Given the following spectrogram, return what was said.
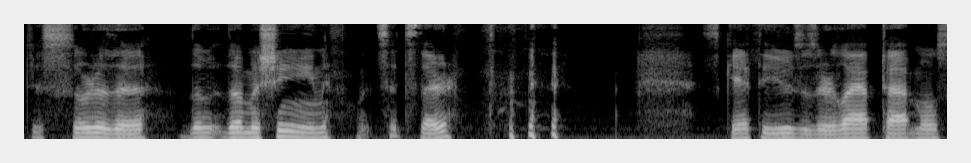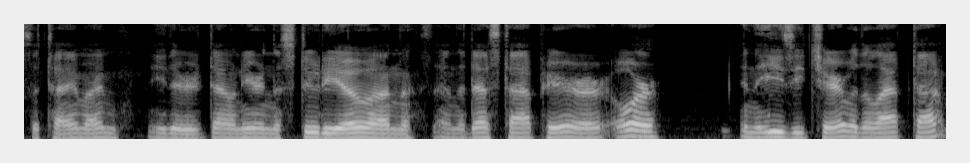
just sort of the the the machine that sits there. Kathy uses her laptop most of the time. I'm either down here in the studio on the on the desktop here, or, or in the easy chair with a laptop.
